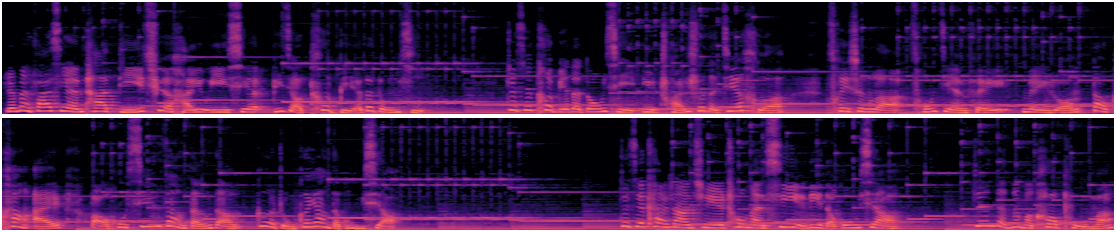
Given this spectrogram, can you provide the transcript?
人们发现它的确含有一些比较特别的东西。这些特别的东西与传说的结合，催生了从减肥、美容到抗癌、保护心脏等等各种各样的功效。这些看上去充满吸引力的功效，真的那么靠谱吗？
